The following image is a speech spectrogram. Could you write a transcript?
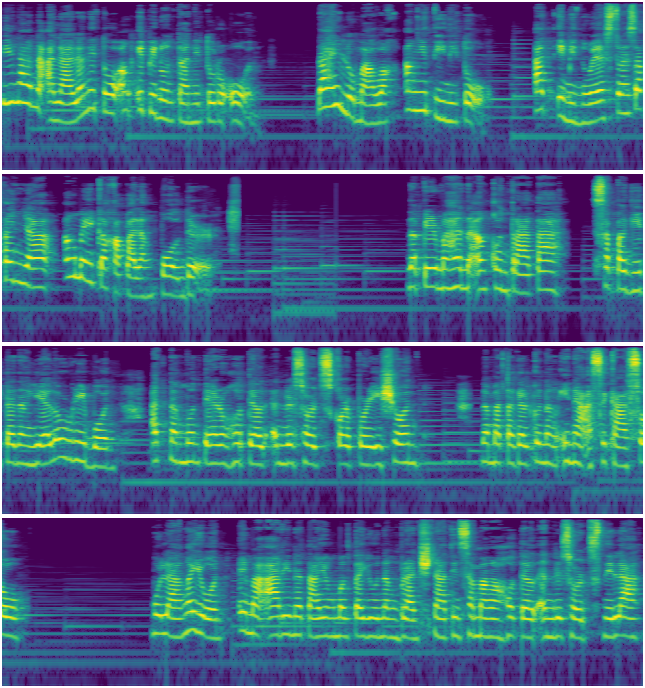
Tila naalala nito ang ipinunta nito roon dahil lumawak ang ngiti nito at iminuestra sa kanya ang may kakapalang folder. Napirmahan na ang kontrata sa pagitan ng Yellow Ribbon at ng Montero Hotel and Resorts Corporation na matagal ko nang inaasikaso. Mula ngayon ay maaari na tayong magtayo ng branch natin sa mga hotel and resorts nila.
